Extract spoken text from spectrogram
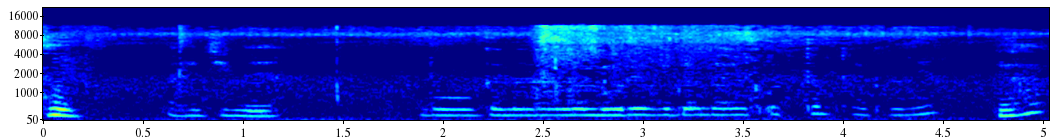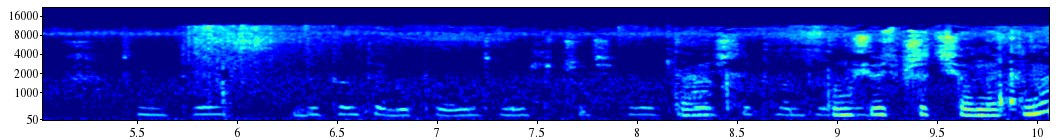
Hmm. Ale dziwne, bo generalnie mury wyglądają jak od tamtego, nie? No, Czyli to jest do tamtego połączoność przedsionek. Tak. Wejście tam to musi być przedsionek, no.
